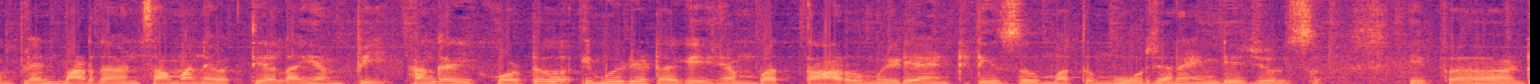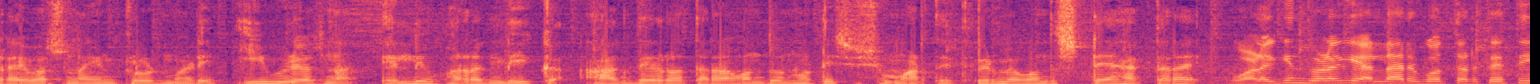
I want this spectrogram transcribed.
ಕಂಪ್ಲೇಂಟ್ ಮಾಡ್ದವನ್ ಸಾಮಾನ್ಯ ವ್ಯಕ್ತಿ ಅಲ್ಲ ಎಂ ಪಿ ಹಂಗಾಗಿ ಕೋರ್ಟ್ ಇಮಿಡಿಯೇಟ್ ಆಗಿ ಎಂಬತ್ತಾರು ಮೀಡಿಯಾ ಎಂಟಿಟೀಸ್ ಮತ್ತು ಮೂರು ಜನ ಇಂಡಿವಿಜುವಲ್ಸ್ ಈ ಡ್ರೈವರ್ಸ್ನ ಇನ್ಕ್ಲೂಡ್ ಮಾಡಿ ಈ ವಿಡಿಯೋಸ್ನ ಎಲ್ಲಿ ಹೊರಗೆ ಲೀಕ್ ಆಗದೆ ಇರೋ ತರ ಒಂದು ನೋಟಿಸ್ ಇಶ್ಯೂ ಮಾಡ್ತೈತಿ. ಇದ್ರ ಮೇಲೆ ಒಂದು ಸ್ಟೇ ಹಾಕ್ತಾರೆ. ಒಳಗಿಂದೊಳಗೆ ಎಲ್ಲರಿಗೂ ಗೊತ್ತಿರ್ತೈತಿ,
